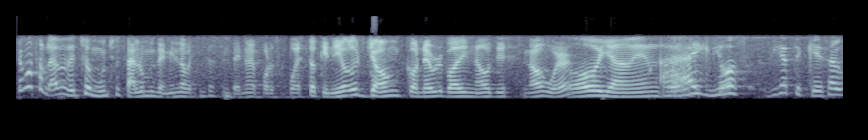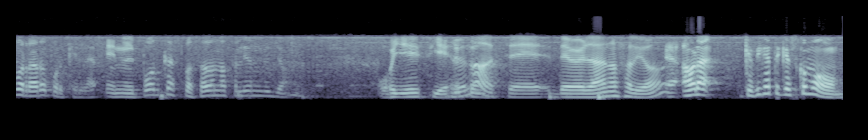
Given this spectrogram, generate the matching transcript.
Hemos hablado, de hecho, muchos álbumes de 1969. Por supuesto que Neil Young con Everybody Knows This Is Nowhere. Obviamente. Ay, Dios. Fíjate que es algo raro porque la- en el podcast pasado no salió Neil Young. Oye, es cierto. Yo no sé, ¿de verdad no salió? Eh, ahora, que fíjate que es como,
